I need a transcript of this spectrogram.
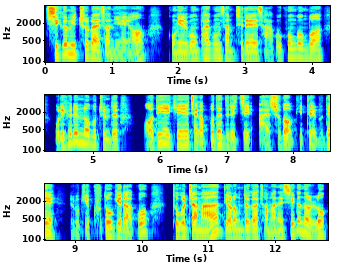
지금이 출발선이에요. 010-8037-4900번 우리 휴림 로봇 주님들 어디에게 제가 보내드릴지 알 수가 없기 때문에 이렇게 구독이라고 두 글자만 여러분들과 저만의 시그널로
